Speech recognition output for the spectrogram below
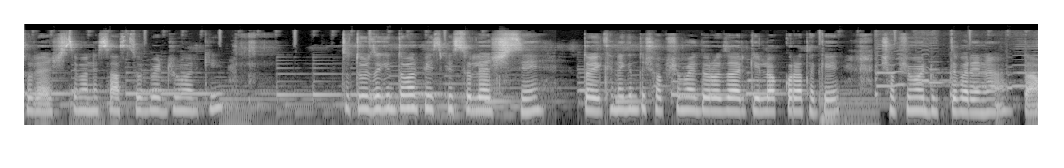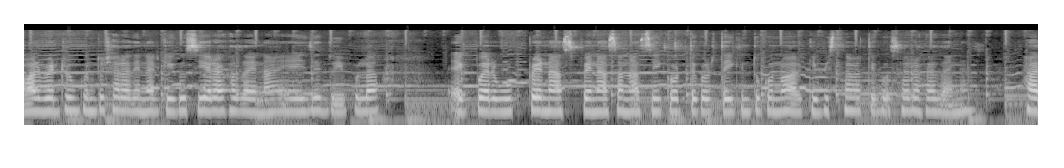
চলে আসছে মানে শাশুর বেডরুম আর কি। তো তুর্য কিন্তু আমার পিস পিস চলে আসছে। তো এখানে কিন্তু সবসময় দরজা আর কি লক করা থাকে। সবসময় ঢুকতে পারে না। তো আমার বেডরুম কিন্তু সারাদিন আর কি গুছিয়ে রাখা যায় না। এই যে দুই পোলা একবার উঠবে, নাচবে, নাচানাচি করতে করতেই কিন্তু কোনো আর কি বিছনাপাতি গোছায় রাখা যায় না। আর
